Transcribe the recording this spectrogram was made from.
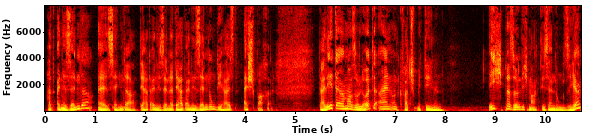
hat eine Sender, äh, Sender, der hat eine Sender, der hat eine Sendung, die heißt Eschbacher. Da lädt er immer so Leute ein und quatscht mit denen. Ich persönlich mag die Sendung sehr.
